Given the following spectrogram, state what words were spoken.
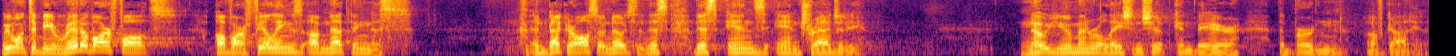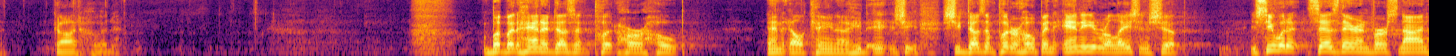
We want to be rid of our faults, of our feelings of nothingness. And Becker also notes that this, this ends in tragedy. No human relationship can bear the burden of Godhood. Godhood. But, but Hannah doesn't put her hope in Elkanah. He, she, she doesn't put her hope in any relationship you see what it says there in verse 9?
